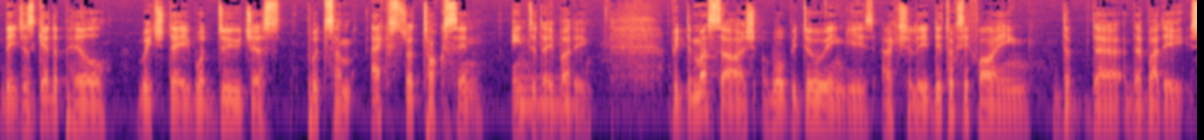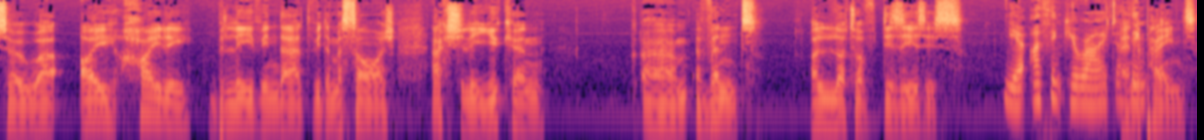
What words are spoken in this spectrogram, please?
They just get a pill, which they would do just put some extra toxin into their body. With the massage, what we're doing is actually detoxifying the the, the body. So uh, I highly believe in that. With a massage, actually, you can um, prevent a lot of diseases Yeah, I think you're right. I and think the pains.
